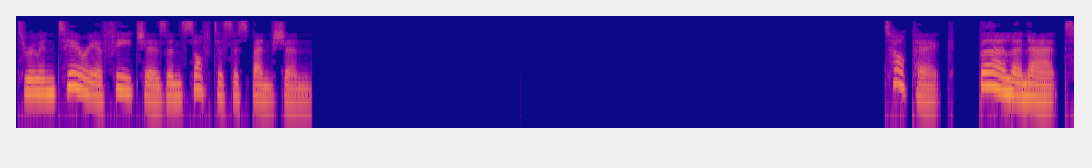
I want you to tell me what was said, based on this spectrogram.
through interior features and softer suspension. Topic: Berlinette.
